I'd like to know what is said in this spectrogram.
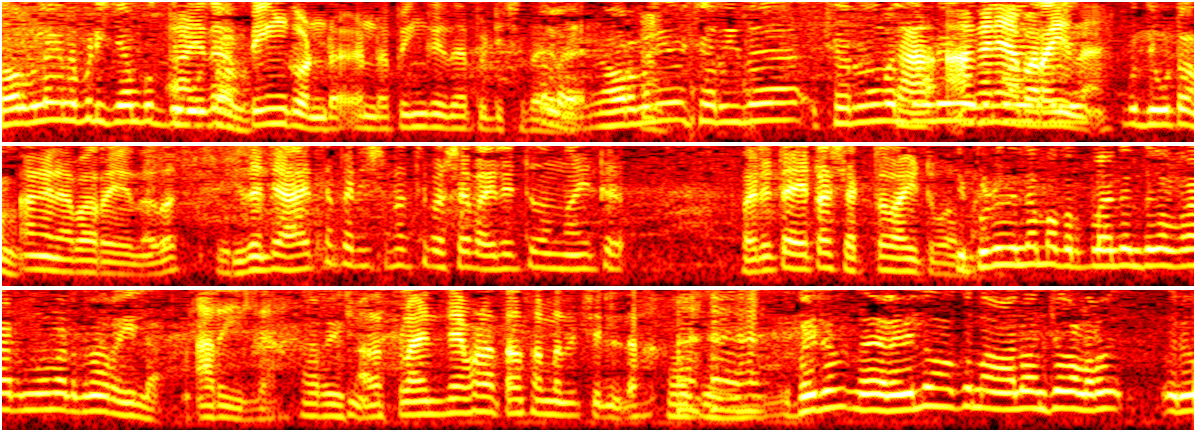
നോർമലി അങ്ങനെ പിടിക്കാൻ ബുദ്ധിമുട്ടാണ്. പിങ്ക് ഉണ്ട്. ഉണ്ട് പിങ്ക് ഇതാ പിടിച്ചത് നോർമലി ചെറിയ ചെറുതും അങ്ങനെയാ പറയുന്നത് ബുദ്ധിമുട്ടാണ്. അങ്ങനെയാ പറയുന്നത്. ഇതിന്റെ ആദ്യത്തെ പരീക്ഷണത്തിൽ പക്ഷെ വയലറ്റ് നന്നായിട്ട് വയലറ്റ് ഏറ്റവും ശക്തമായിട്ട് വന്നു. ഇപ്പോഴും ഇതിന്റെ മദർ പ്ലാന്റ് എന്ത് കളറായിരുന്നു നടത്തുന്ന അറിയില്ല. അറിയില്ല. മദർ പ്ലാന്റിനെ വളർത്താൻ ഇതിൽ നിലവിൽ നമുക്ക് നാലോ അഞ്ചോ കളർ ഒരു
